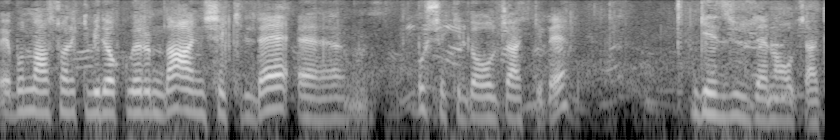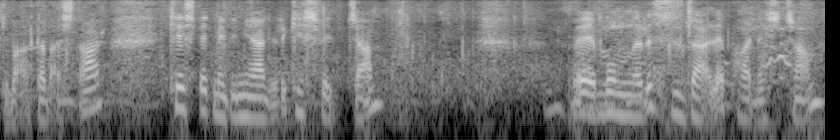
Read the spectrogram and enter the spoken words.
Ve bundan sonraki vloglarım da aynı şekilde e, bu şekilde olacak gibi. Gezi üzerine olacak gibi arkadaşlar. Keşfetmediğim yerleri keşfedeceğim. Ve bunları sizlerle paylaşacağım.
